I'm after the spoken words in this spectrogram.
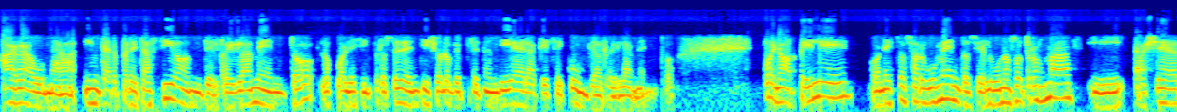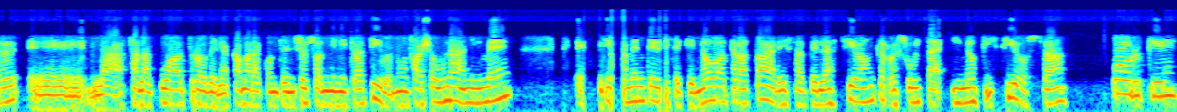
haga una interpretación del reglamento, lo cual es improcedente, y yo lo que pretendía era que se cumpla el reglamento. Bueno, apelé con estos argumentos y algunos otros más, y ayer eh, la Sala 4 de la Cámara Contencioso Administrativo, en un fallo unánime, efectivamente dice que no va a tratar esa apelación que resulta inoficiosa porque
